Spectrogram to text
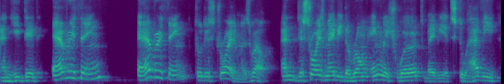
and he did everything, everything to destroy him as well. And destroy is maybe the wrong English word. Maybe it's too heavy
